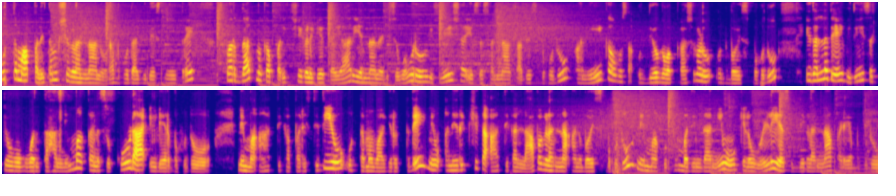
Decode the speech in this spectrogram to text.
ಉತ್ತಮ ಫಲಿತಾಂಶಗಳನ್ನು ನೋಡಬಹುದಾಗಿದೆ ಸ್ನೇಹಿತರೆ. ಸ್ಪರ್ಧಾತ್ಮಕ ಪರೀಕ್ಷೆಗಳಿಗೆ ತಯಾರಿಯನ್ನು ನಡೆಸುವವರು ವಿಶೇಷ ಯಶಸ್ಸನ್ನು ಸಾಧಿಸಬಹುದು, ಅನೇಕ ಹೊಸ ಉದ್ಯೋಗಾವಕಾಶಗಳು ಉದ್ಭವಿಸಬಹುದು. ಇದಲ್ಲದೆ ವಿದೇಶಕ್ಕೆ ಹೋಗುವಂತಹ ನಿಮ್ಮ ಕನಸು ಕೂಡ ಈಡೇರಬಹುದು. ನಿಮ್ಮ ಆರ್ಥಿಕ ಪರಿಸ್ಥಿತಿಯು ಉತ್ತಮವಾಗಿರುತ್ತದೆ. ನೀವು ಅನಿರೀಕ್ಷಿತ ಆರ್ಥಿಕ ಲಾಭಗಳನ್ನು ಅನುಭವಿಸಬಹುದು. ನಿಮ್ಮ ಕುಟುಂಬದಿಂದ ನೀವು ಕೆಲವು ಒಳ್ಳೆಯ ಸುದ್ದಿಗಳನ್ನು ಪಡೆಯಬಹುದು.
